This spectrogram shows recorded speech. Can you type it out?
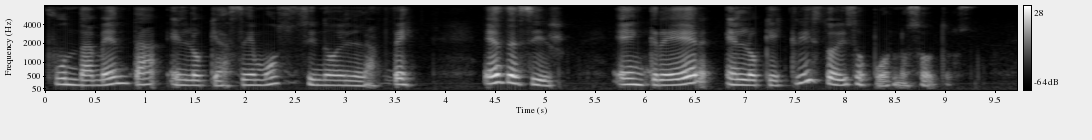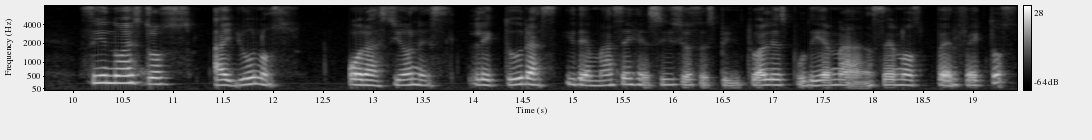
fundamenta en lo que hacemos, sino en la fe, es decir, en creer en lo que Cristo hizo por nosotros. Si nuestros ayunos, oraciones, lecturas y demás ejercicios espirituales pudieran hacernos perfectos,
